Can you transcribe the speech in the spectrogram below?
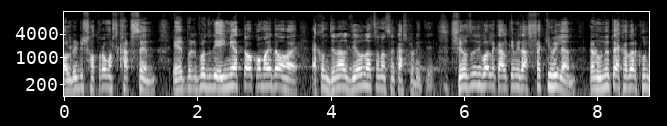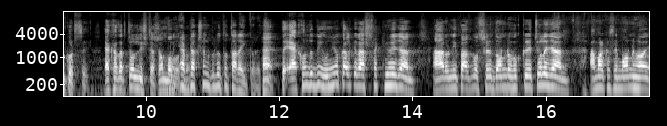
অলরেডি সতেরো মাস খাটছেন এরপর যদি এই মেয়াদটাও কমাই দেওয়া হয় এখন জেনারেল জিয়াউল হাসান আছে কাস্টডিতে। সেও যদি বলে কালকে আমি রাজসাক্ষী হইলাম কারণ উনিও তো এক হাজার খুন করছে এক হাজার চল্লিশটা সম্ভবত। অ্যাবডাকশনগুলো তো তারাই করে হ্যাঁ তো এখন যদি উনিও কালকে রাজসাক্ষী হয়ে যান আর উনি পাঁচ বছরের দণ্ডভোগ করে চলে যান আমার কাছে মনে হয়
